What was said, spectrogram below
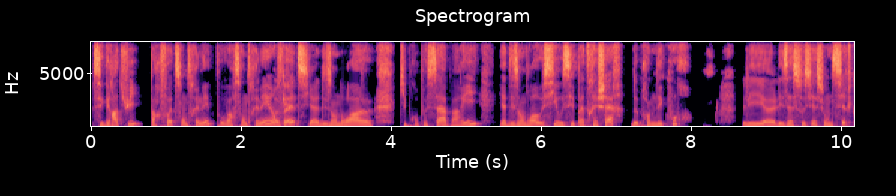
c'est gratuit parfois de s'entraîner, de pouvoir s'entraîner. En fait, il y a des endroits euh, qui proposent ça à Paris. Il y a des endroits aussi où c'est pas très cher de prendre des cours. Les euh, les associations de cirque,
